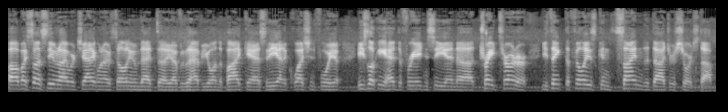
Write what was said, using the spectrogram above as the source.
Uh, my son Steve and I were chatting when I was telling him that uh, I was going to have you on the podcast, and he had a question for you. He's looking ahead to free agency and uh, Trea Turner. You think the Phillies can sign the Dodgers shortstop?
